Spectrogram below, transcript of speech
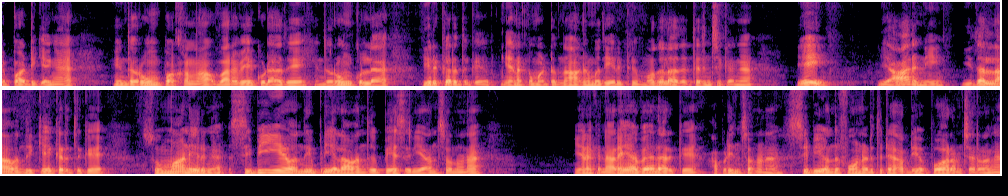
நிப்பாட்டிக்கங்க. இந்த ரூம் பக்கம்லாம் வரவே கூடாது. இந்த ரூம்குள்ளே இருக்கிறதுக்கு எனக்கு மட்டும்தான் அனுமதி இருக்குது முதல்ல அதை தெரிஞ்சுக்கங்க. ஏய் யார் நீ? இதெல்லாம் வந்து கேட்குறதுக்கு சும்மானு இருங்க. சிபியே வந்து இப்படியெல்லாம் வந்து பேசுறியான்னு சொன்னோன்னே எனக்கு நிறையா வேலை இருக்குது அப்படின்னு சொன்னோன்னே சிபி வந்து ஃபோன் எடுத்துகிட்டு அப்படியே போக ஆரம்பிச்சிடுறாங்க.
